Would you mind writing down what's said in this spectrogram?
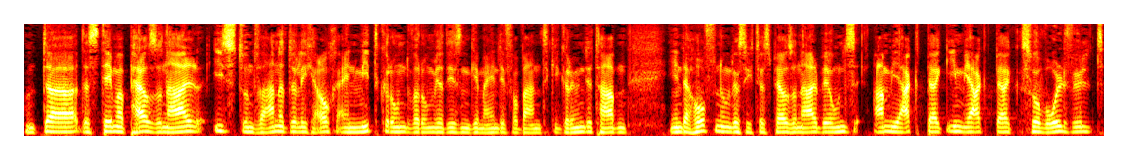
Und äh, das Thema Personal ist und war natürlich auch ein Mitgrund, warum wir diesen Gemeindeverband gegründet haben, in der Hoffnung, dass sich das Personal bei uns am Jagdberg, im Jagdberg so wohlfühlt,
